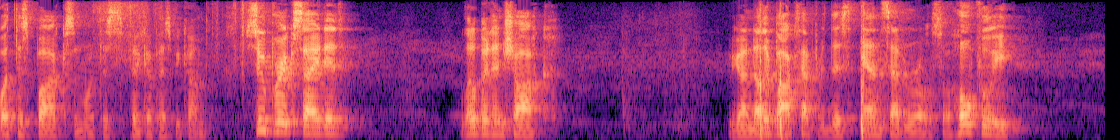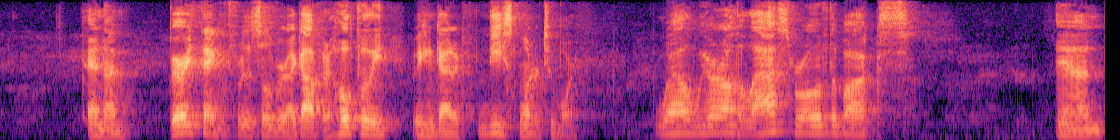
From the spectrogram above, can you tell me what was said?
what this box and what this pickup has become. Super excited. A little bit in shock. We got another box after this and seven rolls. So hopefully, and I'm very thankful for the silver I got, but hopefully we can get at least one or two more. Well, we are on the last roll of the box. And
